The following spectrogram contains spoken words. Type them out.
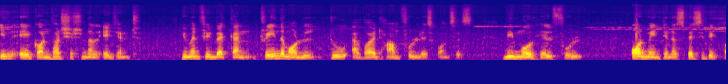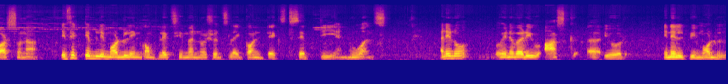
in a conversational agent, human feedback can train the model to avoid harmful responses, be more helpful, or maintain a specific persona, effectively modeling complex human notions like context, safety, and nuance. And you know, whenever you ask uh, your NLP model,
